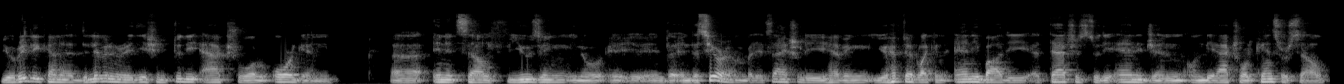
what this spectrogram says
you're really kind of delivering radiation to the actual organ uh, in itself using you know in the in the serum, but it's actually having you have to have like an antibody attaches to the antigen on the actual cancer cell.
